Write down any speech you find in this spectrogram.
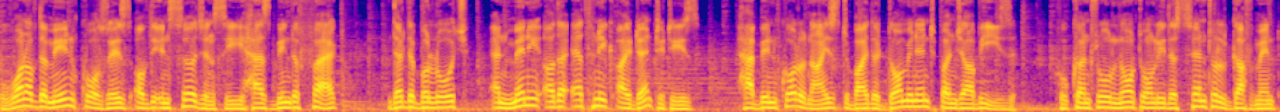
One of the main causes of the insurgency has been the fact that the Baloch and many other ethnic identities have been colonized by the dominant Punjabis, who control not only the central government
